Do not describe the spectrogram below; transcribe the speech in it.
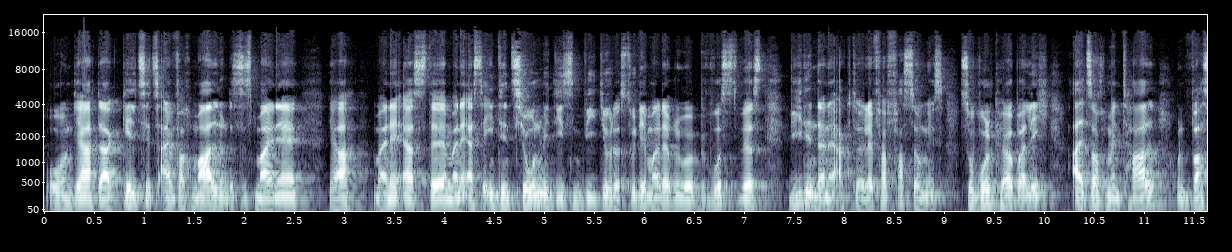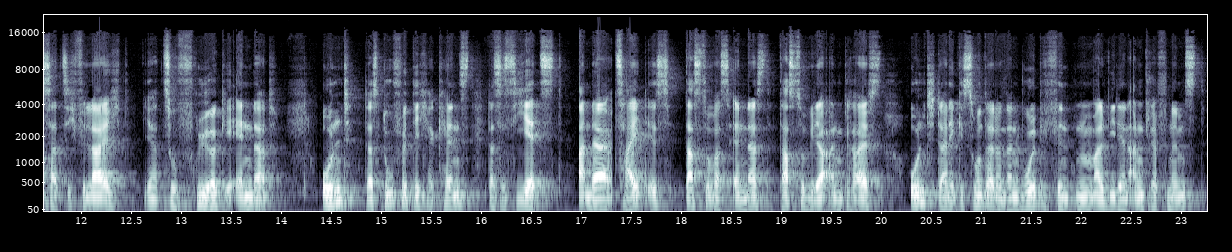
Und ja, da gilt es jetzt einfach mal, und das ist meine, ja, meine erste, meine erste Intention mit diesem Video, dass du dir mal darüber bewusst wirst, wie denn deine aktuelle Verfassung ist, sowohl körperlich als auch mental und was hat sich vielleicht ja zu früher geändert. Und dass du für dich erkennst, dass es jetzt an der Zeit ist, dass du was änderst, dass du wieder angreifst und deine Gesundheit und dein Wohlbefinden mal wieder in Angriff nimmst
